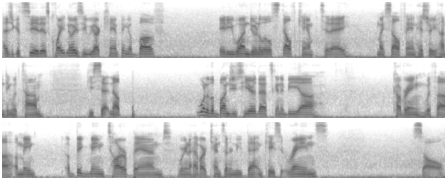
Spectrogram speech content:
As you can see, it is quite noisy. We are camping above 81, doing a little stealth camp today. Myself and history hunting with Tom. He's setting up one of the bungees here that's going to be uh, covering with a, a main a big main tarp and we're gonna have our tents underneath that in case it rains. So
